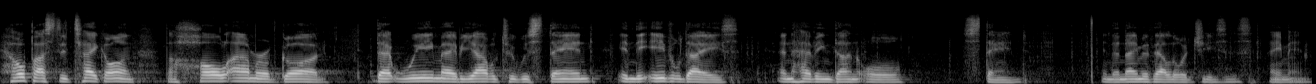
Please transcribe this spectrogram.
help us to take on the whole armor of God that we may be able to withstand in the evil days and having done all, stand. In the name of our Lord Jesus, amen.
